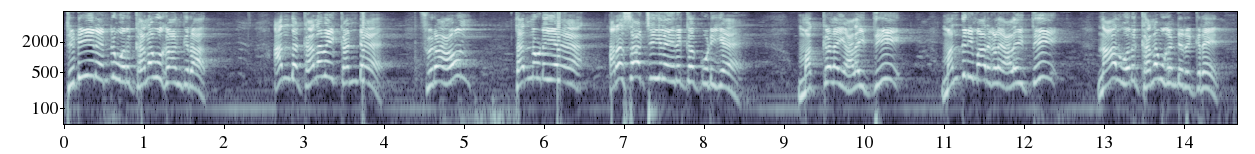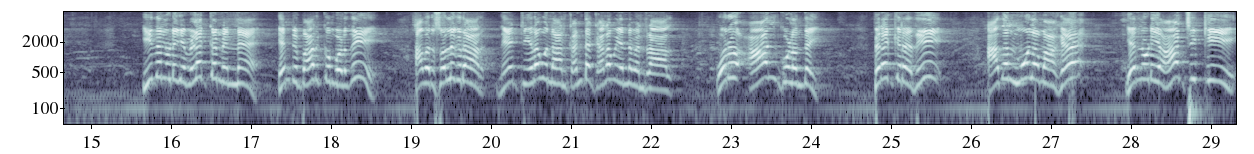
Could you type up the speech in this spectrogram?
திடீரென்று ஒரு கனவு காண்கிறார். அந்த கனவை கண்ட ஃபிரவுன் தன்னுடைய அரசாட்சியில் இருக்கக்கூடிய மக்களை அழைத்து மந்திரிமார்களை அழைத்து நான் ஒரு கனவு கண்டிருக்கிறேன். இதனுடைய விளக்கம் என்ன? என்று பார்க்கும் பொழுது அவர் சொல்லுகிறார் நேற்று இரவு நான் கண்ட கனவு என்னவென்றால் ஒரு ஆண் குழந்தை பிறக்கிறது. அதன் மூலமாக என்னுடைய ஆட்சிக்கு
